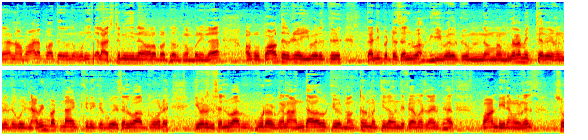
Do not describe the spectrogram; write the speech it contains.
ஏன்னா நான் வேலை பார்த்தது வந்து ஒரிசால அஷ்டநிதியில் வேலை பார்த்த ஒரு கம்பெனியில் அப்போ பார்த்துருக்கேன் இவருக்கு தனிப்பட்ட செல்வாக்கு இவருக்கு நம்ம முதலமைச்சர் அங்கே இருக்கக்கூடிய நவீன் பட்நாயக் இருக்கக்கூடிய செல்வாக்கோட இவருக்கு செல்வாக்கு கூட இருக்கும். ஏன்னா அந்த அளவுக்கு இவர் மக்கள் மத்தியில் வந்து ஃபேமஸாக இருக்கார் பாண்டியன் அவர்கள். ஸோ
